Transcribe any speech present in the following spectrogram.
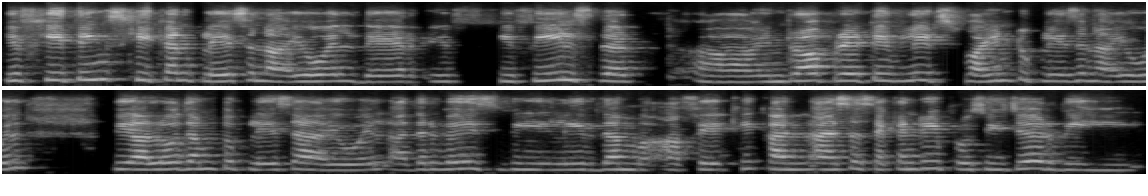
if he thinks he can place an IOL there, if he feels that uh, intraoperatively it's fine to place an IOL, we allow them to place an IOL. Otherwise, we leave them a aphakic. And as a secondary procedure, we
